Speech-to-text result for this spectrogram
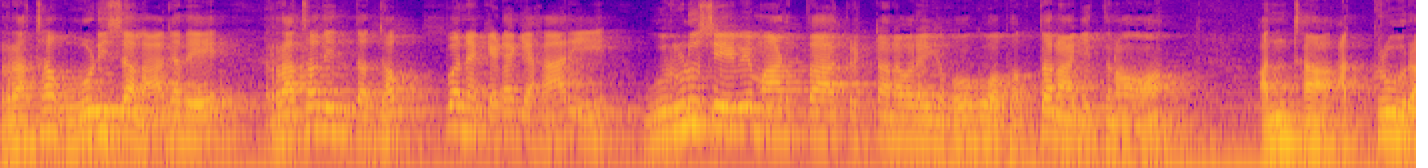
ರಥ ಓಡಿಸಲಾಗದೆ ರಥದಿಂದ ದಪ್ಪನ ಕೆಳಗೆ ಹಾರಿ ಉರುಳು ಸೇವೆ ಮಾಡುತ್ತಾ ಕೃಷ್ಣನವರಿಗೆ ಹೋಗುವ ಭಕ್ತನಾಗಿದ್ದನೋ ಅಂಥ ಅಕ್ರೂರ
